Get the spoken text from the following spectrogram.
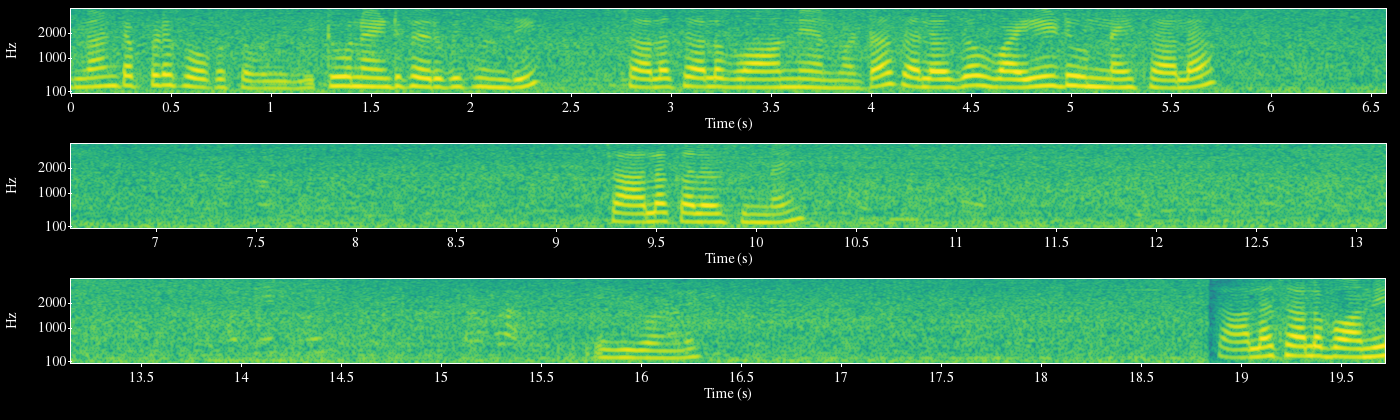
ఇలాంటప్పుడే ఫోకస్ అవ్వదు. ఇది టూ నైంటీ ఫైవ్ రూపీస్ ఉంది. చాలా చాలా బాగున్నాయి అనమాట పెలాజో వైడ్ ఉన్నాయి చాలా. చాలా కలర్స్ ఉన్నాయి. ఇదిగోండి. చాలా చాలా బాగుంది.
